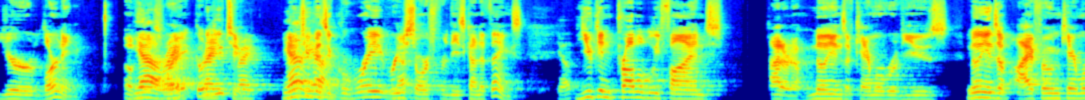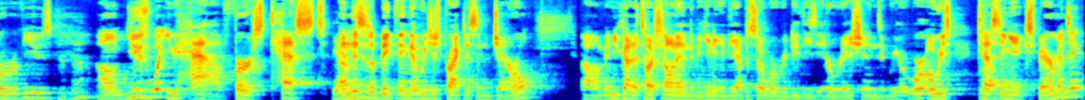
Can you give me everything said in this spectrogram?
your learning of Yeah, this, right? right, Go to right, YouTube. right. Yeah, YouTube yeah. is a great resource for these kind of things. Yep. You can probably find, I don't know, millions of camera reviews, millions of iPhone camera reviews. Um, use what you have first, test. Yep. And this is a big thing that we just practice in general. Um, and you kind of touched on it in the beginning of the episode where we do these iterations and we, we're always testing and experimenting.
